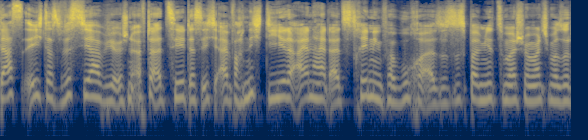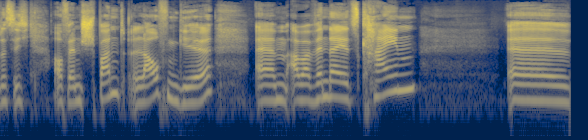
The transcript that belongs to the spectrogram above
dass ich, das wisst ihr, habe ich euch schon öfter erzählt, dass ich einfach nicht jede Einheit als Training verbuche. Also es ist bei mir zum Beispiel manchmal so, dass ich auf entspannt laufen gehe. Ähm, aber wenn da jetzt kein äh,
